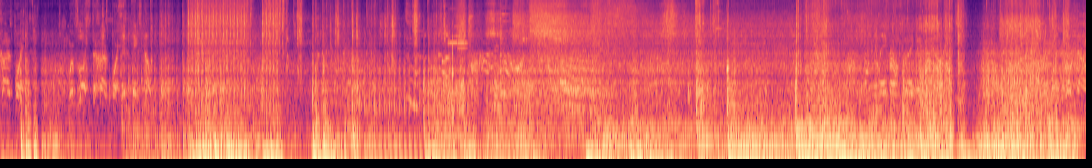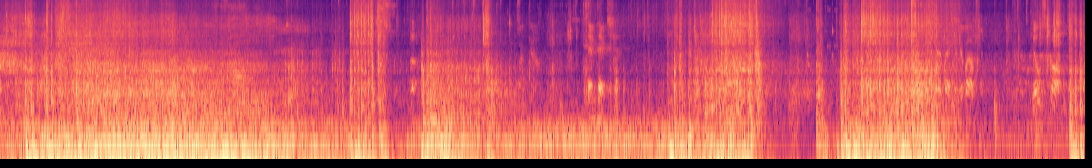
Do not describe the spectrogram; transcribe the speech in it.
hard. We've lost the hard point. Then. tactics. Package above. Close call.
